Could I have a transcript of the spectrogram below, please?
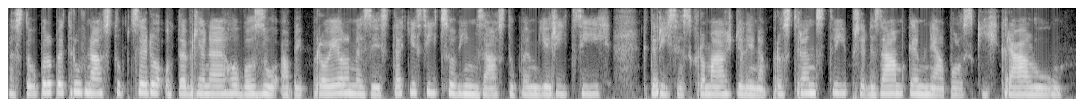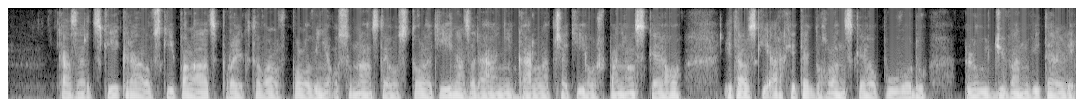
nastoupil Petrův nástupce do otevřeného vozu, aby projel mezi statisícovým zástupem věřících, kteří se schromáždili na prostranství před zámkem neapolských králů. Kazercký královský palác projektoval v polovině 18. století na zadání Karla III. španělského italský architekt holandského původu Luigi van Vitelli.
